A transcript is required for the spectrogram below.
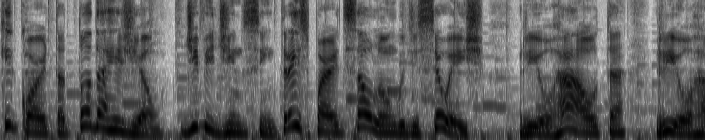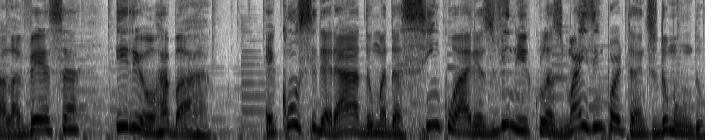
que corta toda a região, dividindo-se em três partes ao longo de seu eixo: Rioja Alta, Rioja Alavesa e Rioja Barra. É considerada uma das cinco áreas vinícolas mais importantes do mundo,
